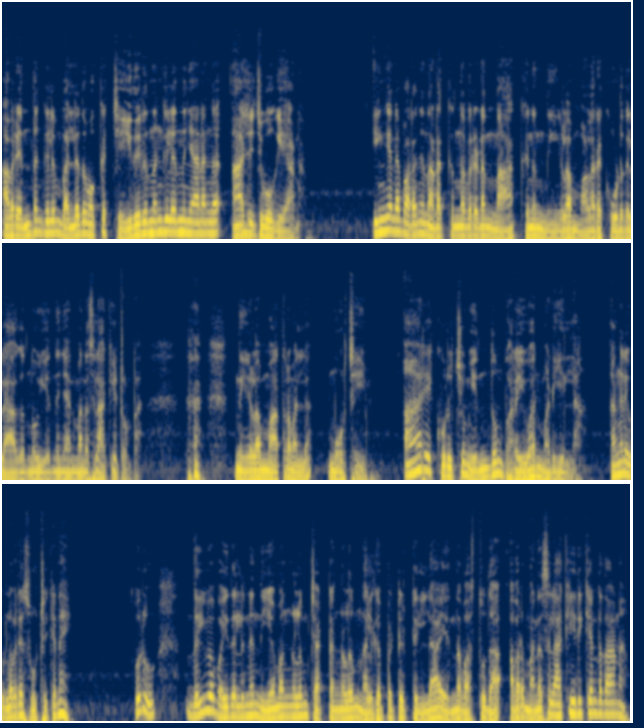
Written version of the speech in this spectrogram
അവരെന്തെങ്കിലും വല്ലതുമൊക്കെ ചെയ്തിരുന്നെങ്കിൽ എന്ന് ഞാനങ്ങ് ആശിച്ചു പോവുകയാണ്. ഇങ്ങനെ പറഞ്ഞ് നടക്കുന്നവരുടെ നാക്കിന് നീളം വളരെ കൂടുതലാകുന്നു എന്ന് ഞാൻ മനസ്സിലാക്കിയിട്ടുണ്ട്. നീളം മാത്രമല്ല മൂർച്ചയും. ആരെക്കുറിച്ചും എന്തും പറയുവാൻ മടിയില്ല. അങ്ങനെയുള്ളവരെ സൂക്ഷിക്കണേ. ഒരു ദൈവ നിയമങ്ങളും ചട്ടങ്ങളും നൽകപ്പെട്ടിട്ടില്ല എന്ന വസ്തുത അവർ മനസ്സിലാക്കിയിരിക്കേണ്ടതാണ്.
